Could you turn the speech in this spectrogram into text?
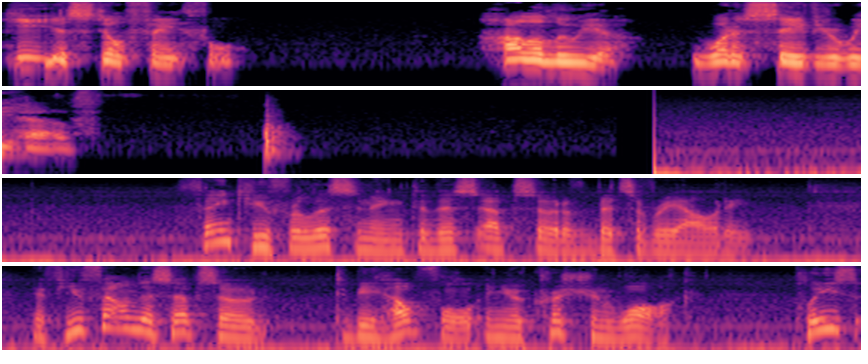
He is still faithful. Hallelujah. What a Savior we have. Thank you for listening to this episode of Bits of Reality. If you found this episode to be helpful in your Christian walk, please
